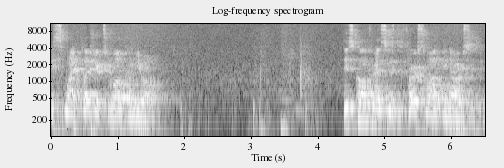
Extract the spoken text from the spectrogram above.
It's my pleasure to welcome you all. This conference is the first one in our city.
